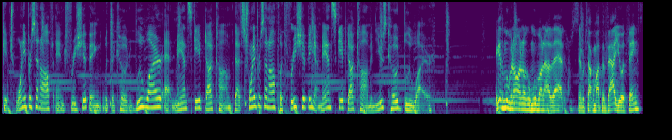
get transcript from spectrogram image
Get 20% off and free shipping with the code BlueWire at manscaped.com. That's 20% off with free shipping at manscaped.com and use code BlueWire. I guess moving on, we'll move on out of that. So we're talking about the value of things,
